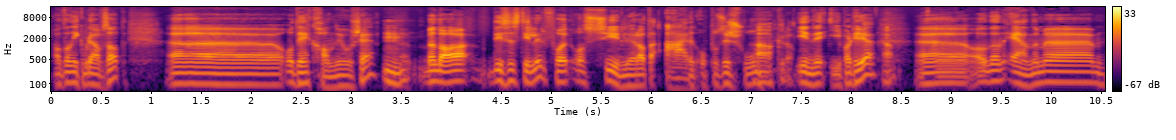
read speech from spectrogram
At han ikke blir avsatt. Eh, og det kan jo skje. Men da disse stiller for å synliggjøre at det er en opposisjon Ja, inne i partiet. Ja. Eh, og den ene med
